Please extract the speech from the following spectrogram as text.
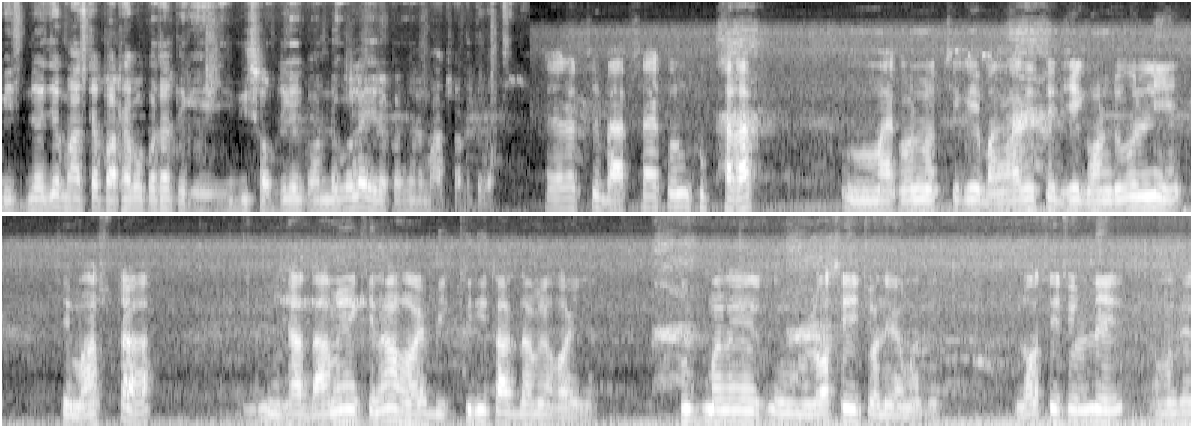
বিজনেসে মাছটা পাঠাবো কোথা থেকে? যদি সব জায়গায় গন্ডগোল হয় এরকম যেন মাছ পাঠাতে পারছি এর হচ্ছে ব্যবসা এখন খুব খারাপ। এখন হচ্ছে কি বাংলাদেশে যে গন্ডগোল নিয়ে সে মাছটা যা দামে কেনা হয় বিক্রি তার দামে হয় না। খুব মানে লসেই চলে আমাদের। লসে চললে আমাদের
